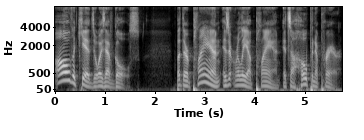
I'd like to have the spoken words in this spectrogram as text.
all the kids always have goals, but their plan isn't really a plan, it's a hope and a prayer.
